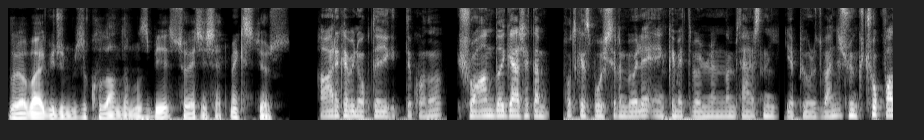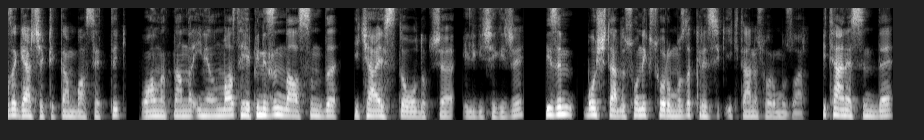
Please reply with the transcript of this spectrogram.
global gücümüzü kullandığımız bir süreç işletmek istiyoruz. Harika bir noktaya gitti konu. Şu anda gerçekten podcast boşların böyle en kıymetli bölümlerinden bir tanesini yapıyoruz bence. Çünkü çok fazla gerçeklikten bahsettik. O anlatılanlar inanılmazdı. Hepinizin de aslında hikayesi de oldukça ilgi çekici. Bizim boş işlerde son iki sorumuzda klasik iki tane sorumuz var. Bir tanesinde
